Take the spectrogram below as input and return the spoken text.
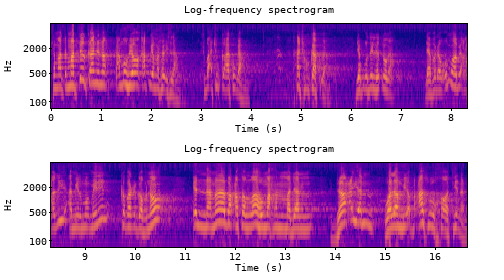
Semata-mata kerana nak tambah orang kafir masuk Islam. Sebab cuka kurang. Ha, cuka kurang. Dia pun tulis surat. Daripada Umar bin Aziz, Amir Mu'minin kepada gubernur, Innama ba'atallahu Muhammadan da'iyan walam yab'athu khatinan.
